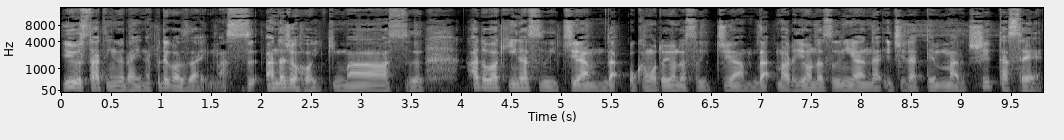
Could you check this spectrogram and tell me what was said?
いうスターティングラインナップでございます。安打情報いきます。門脇2打数1安打、岡本4打数1安打、丸4打数2安打、1打点、マルチ達成。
